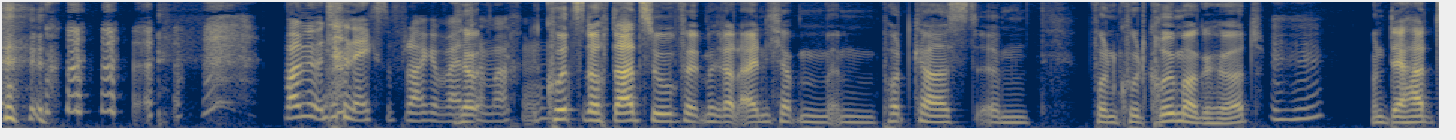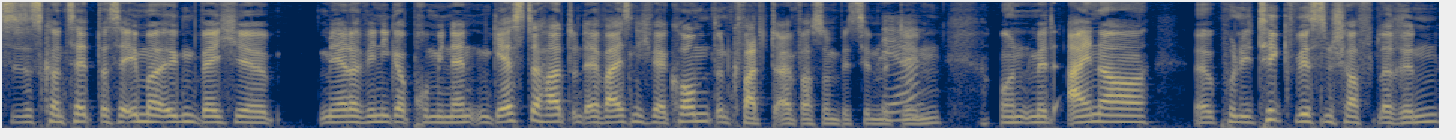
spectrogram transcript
Wollen wir mit der nächsten Frage weitermachen? Kurz noch dazu fällt mir gerade ein, ich habe einen, einen Podcast ähm, von Kurt Krömer gehört Mhm. und der hat das Konzept, dass er immer irgendwelche mehr oder weniger prominenten Gäste hat und er weiß nicht, wer kommt und quatscht einfach so ein bisschen mit Ja. denen. Und mit einer äh, Politikwissenschaftlerin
